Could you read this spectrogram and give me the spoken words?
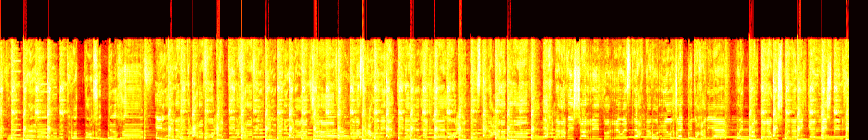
بحرك واتدارى اتغطى وشد الحاف. الأدب اتعرف وعد انحرف الكلمة دي قولها بشرف. ونسعى وندق كده بالأخلاق وعد دوسنا على طرف. إحنا لا في الشر نضر وسلاحنا مر وشكته حاميه والكبار دراويش وما بنجليش من غير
